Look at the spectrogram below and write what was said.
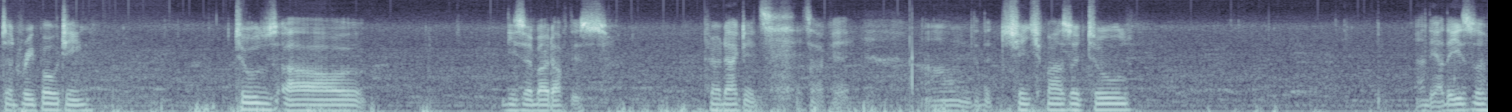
the reporting tools uh, about of this product. It's it's okay. Um, the, the change password tool. And the other is uh,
